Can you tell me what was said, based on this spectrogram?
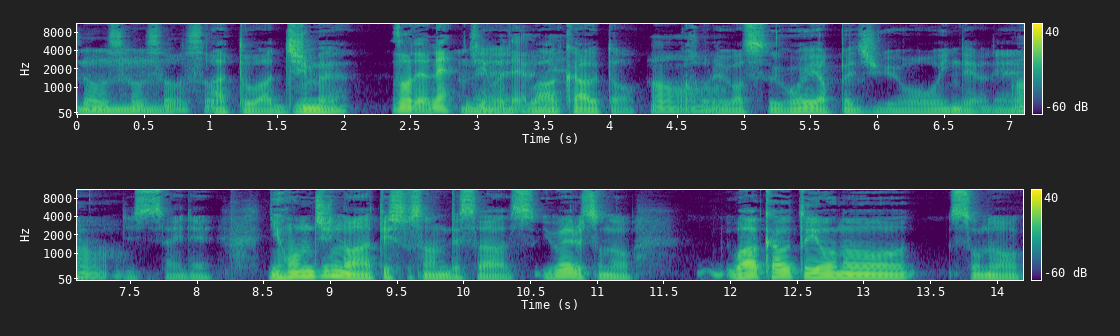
そうそうそうそうんあとはジム。そうだよね。ねジムだよね。ワークアウト。ここれはすごいやっぱり需要多いんだよねうん。実際ね。日本人のアーティストさんでさ、いわゆるその、ワークアウト用の、その、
